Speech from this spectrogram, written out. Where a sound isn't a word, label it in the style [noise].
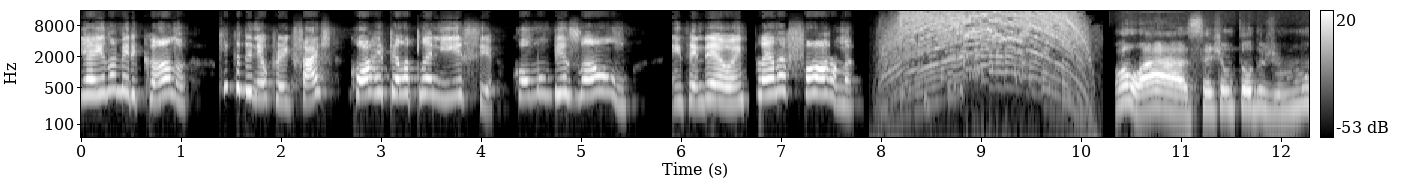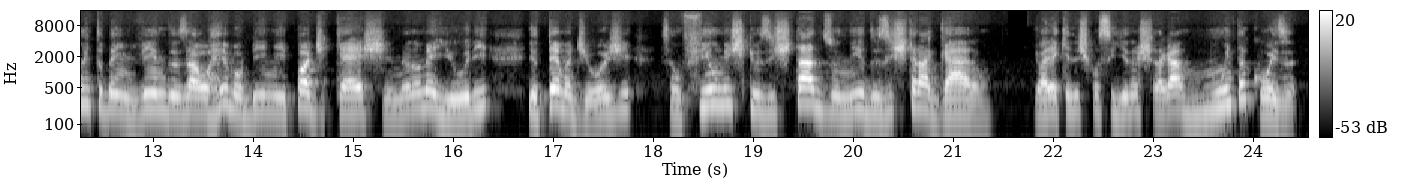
E aí no americano, o que, que o Daniel Craig faz? Corre pela planície, como um bisão, entendeu? Em plena forma. Olá, sejam todos muito bem-vindos ao Rebobine Podcast. Meu nome é Yuri e o tema de hoje são filmes que os Estados Unidos estragaram. E olha que eles conseguiram estragar muita coisa.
